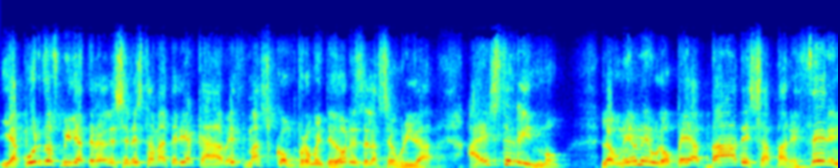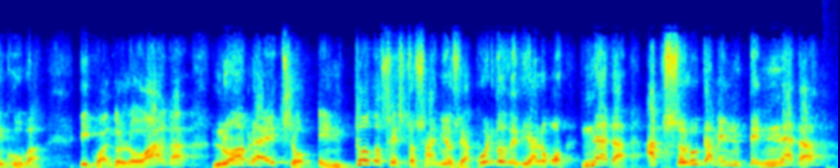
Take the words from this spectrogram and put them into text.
y acuerdos bilaterales en esta materia cada vez más comprometedores de la seguridad. A este ritmo, La Unión Europea va a desaparecer en Cuba y cuando lo haga no habrá hecho en todos estos años de acuerdo de diálogo nada, absolutamente nada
